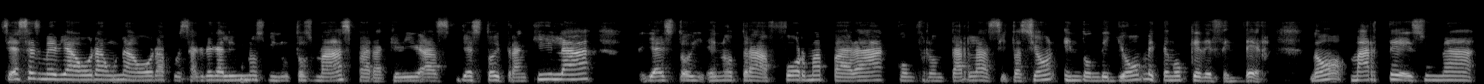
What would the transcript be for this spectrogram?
si haces media hora, una hora, pues agrégale unos minutos más para que digas, ya estoy tranquila, ya estoy en otra forma para confrontar la situación en donde yo me tengo que defender, ¿no? Marte es una,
